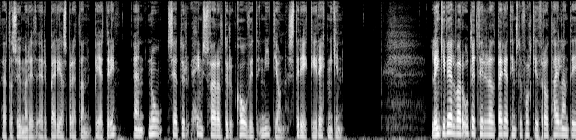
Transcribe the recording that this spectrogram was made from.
Þetta sumarið er berjasprettan betri en nú setur heimsfæraldur COVID-19 stryk í rekningin. Lengi vel var útlitt fyrir að berjatinslu fólkið frá Tælandi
